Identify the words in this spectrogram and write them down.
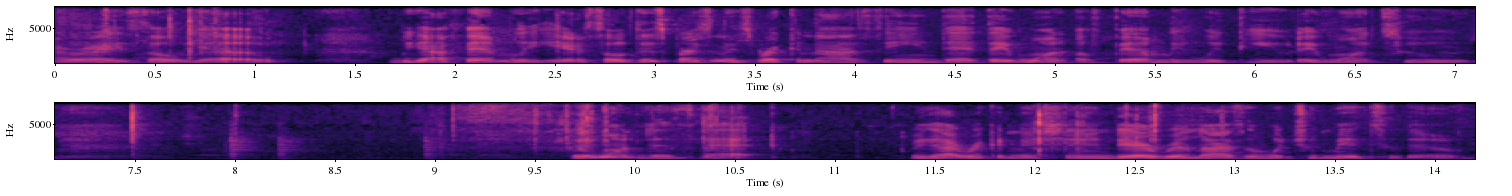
All right, so yeah, we got family here. So this person is recognizing that they want a family with you. They want to they want this back. We got recognition. They're realizing what you meant to them.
